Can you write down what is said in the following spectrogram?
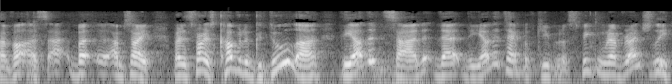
uh, but uh, I'm sorry, but as far as kavod gedula, the other tzad, that the other type of kibbutz of speaking reverentially,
